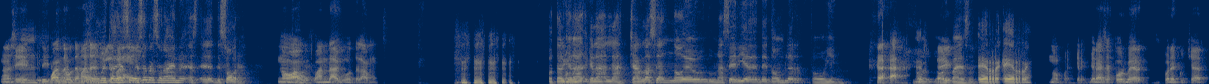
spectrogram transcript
No, sí, sí, Wanda es no, un tema no, no metan para eso, ese personaje es, es de sobra. No, a. Wanda Go te la amo. Total, que, la- que la- las charlas sean no de, de una serie de, de Tumblr, todo bien. Yo voy para eso. R, R. No, pues, gr- gracias por ver, por escuchar.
